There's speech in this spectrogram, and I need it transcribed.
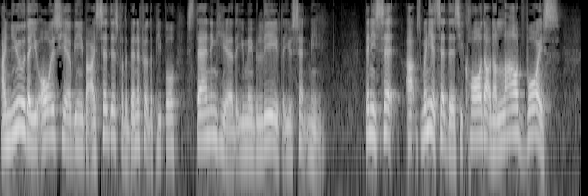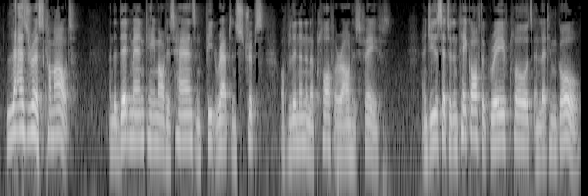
I knew that you always hear me, but I said this for the benefit of the people standing here, that you may believe that you sent me. Then he said, when he had said this, he called out in a loud voice, Lazarus, come out. And the dead man came out, his hands and feet wrapped in strips of linen and a cloth around his face. And Jesus said to them, Take off the grave clothes and let him go.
